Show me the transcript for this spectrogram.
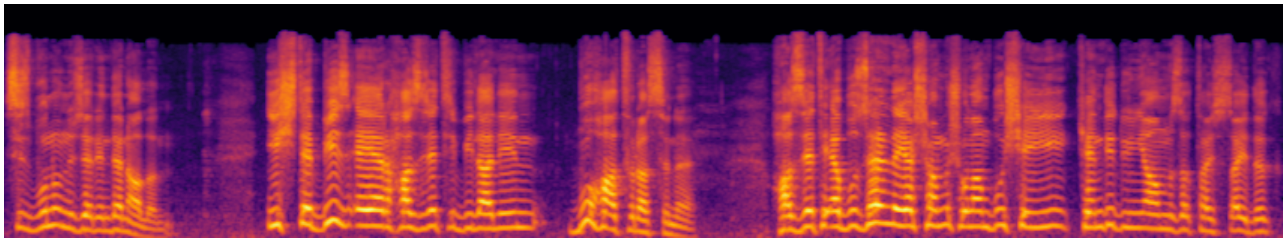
siz bunun üzerinden alın. İşte biz eğer Hazreti Bilal'in bu hatırasını Hazreti Ebu Zer'le yaşamış olan bu şeyi kendi dünyamıza taşısaydık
